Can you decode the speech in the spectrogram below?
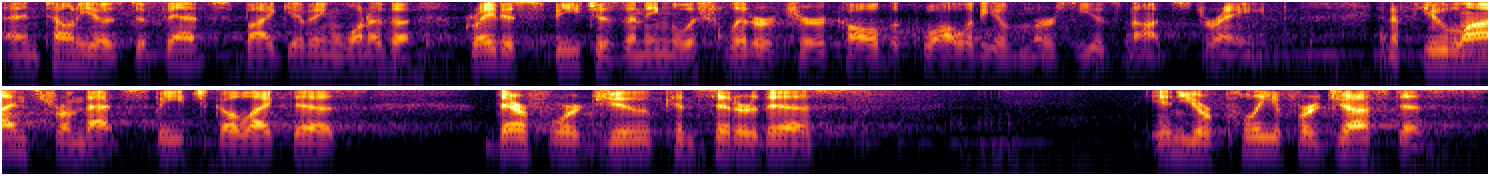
Antonio's defense by giving one of the greatest speeches in English literature called The Quality of Mercy is Not Strained. And a few lines from that speech go like this Therefore, Jew, consider this in your plea for justice,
